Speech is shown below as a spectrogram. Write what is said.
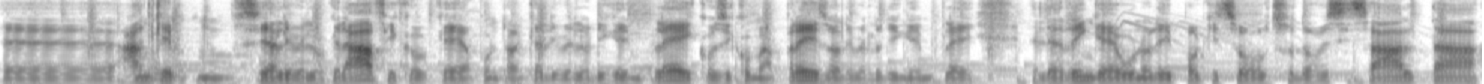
Eh, anche esatto. mh, sia a livello grafico che appunto anche a livello di gameplay, così come ha preso a livello di gameplay. El Ring è uno dei pochi Souls dove si salta,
